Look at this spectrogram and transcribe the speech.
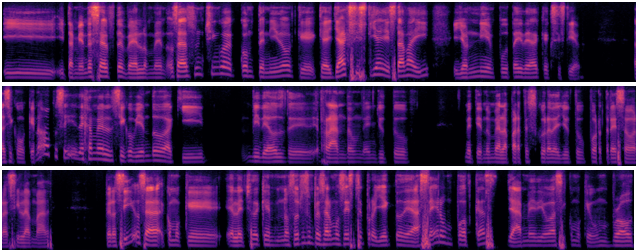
y, y también de self-development, o sea, es un chingo de contenido que, que ya existía y estaba ahí, y yo ni en puta idea que existía. Así como que, no, pues sí, déjame, sigo viendo aquí videos de random en YouTube, metiéndome a la parte oscura de YouTube por tres horas y la madre. Pero sí, o sea, como que el hecho de que nosotros empezáramos este proyecto de hacer un podcast ya me dio así como que un broad,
